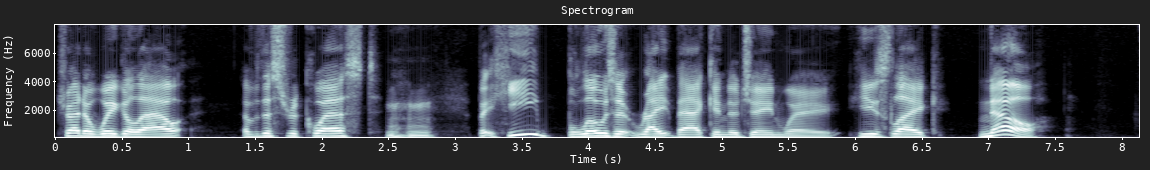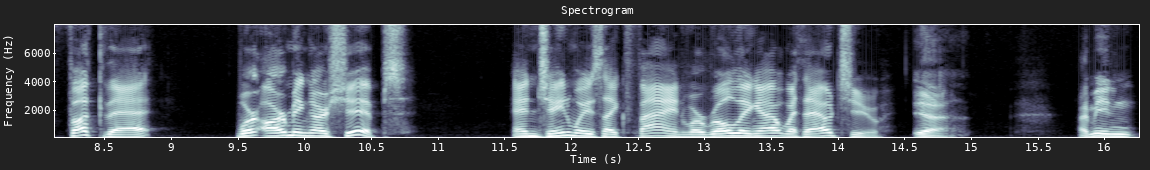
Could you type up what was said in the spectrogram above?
try to wiggle out of this request, mm-hmm. but he blows it right back into Janeway. He's like, no, fuck that. We're arming our ships. And Janeway's like, fine, we're rolling out without you. Yeah. I mean,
